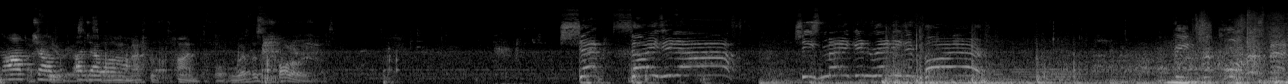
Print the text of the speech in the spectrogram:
Ne yapacağız acaba? matter of time before whoever's following it. Ship sighted aft! She's making ready to fire! Beat to quarters, men!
